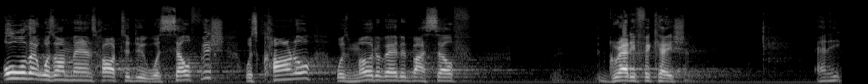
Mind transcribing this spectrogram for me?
All that was on man's heart to do was selfish, was carnal, was motivated by self gratification. And he,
